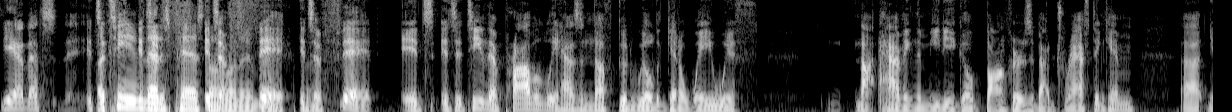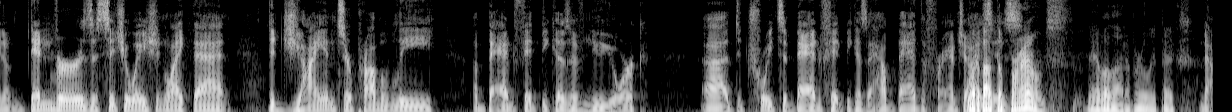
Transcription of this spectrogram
Yeah, that's it's A a, team it's that a, has passed It's on a running fit. back, It's a fit. It's it's a team that probably has enough goodwill to get away with not having the media go bonkers about drafting him. Uh, you know, Denver is a situation like that. The Giants are probably a bad fit because of New York. Uh, Detroit's a bad fit because of how bad the franchise is. What about is. the Browns? They have a lot of early picks. No.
